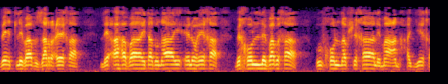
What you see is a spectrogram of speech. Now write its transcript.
ואת לבב זרעך, לאהבה את אדוני אלוהיך בכל לבבך ובכל נפשך למען חייך.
